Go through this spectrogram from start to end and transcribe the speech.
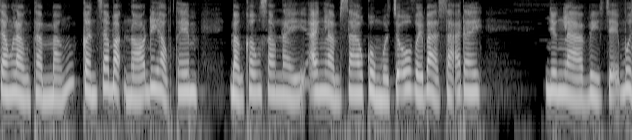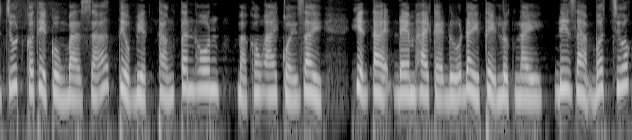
trong lòng thầm mắng cần cho bọn nó đi học thêm, bằng không sau này anh làm sao cùng một chỗ với bà xã đây. Nhưng là vì trễ một chút có thể cùng bà xã tiểu biệt thắng tân hôn mà không ai quấy dày, hiện tại đem hai cái đứa đầy thể lực này đi giảm bớt trước.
